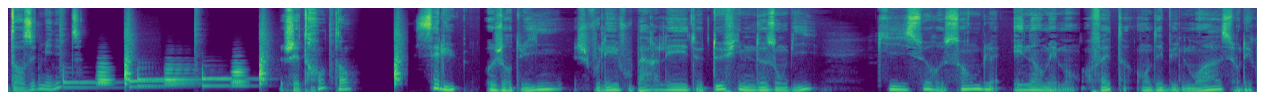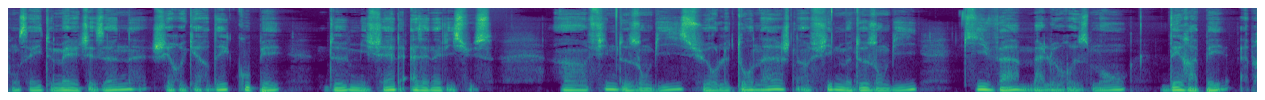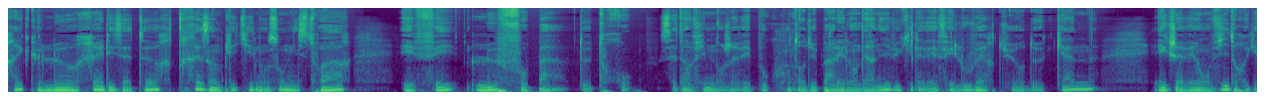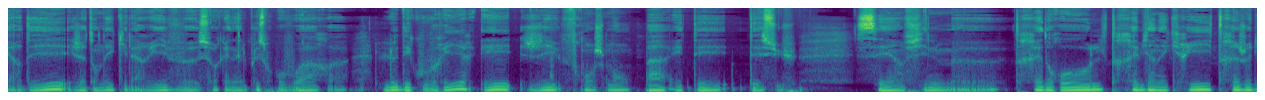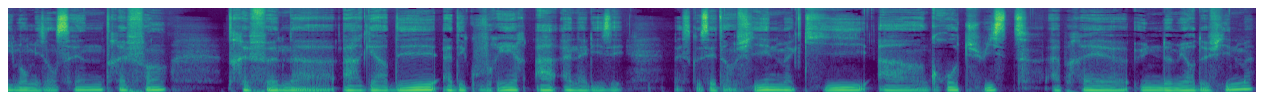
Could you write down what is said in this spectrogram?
Dans une minute, j'ai 30 ans. Salut Aujourd'hui, je voulais vous parler de deux films de zombies qui se ressemblent énormément. En fait, en début de mois, sur les conseils de Mel et Jason, j'ai regardé Coupé de Michel Azanavicius. Un film de zombies sur le tournage d'un film de zombies qui va malheureusement déraper après que le réalisateur très impliqué dans son histoire ait fait le faux pas de trop. C'est un film dont j'avais beaucoup entendu parler l'an dernier vu qu'il avait fait l'ouverture de Cannes et que j'avais envie de regarder et j'attendais qu'il arrive sur Canal Plus pour pouvoir euh, le découvrir et j'ai franchement pas été déçu. C'est un film euh, très drôle, très bien écrit, très joliment mis en scène, très fin, très fun à regarder, à découvrir, à analyser parce que c'est un film qui a un gros twist après euh, une demi-heure de film.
